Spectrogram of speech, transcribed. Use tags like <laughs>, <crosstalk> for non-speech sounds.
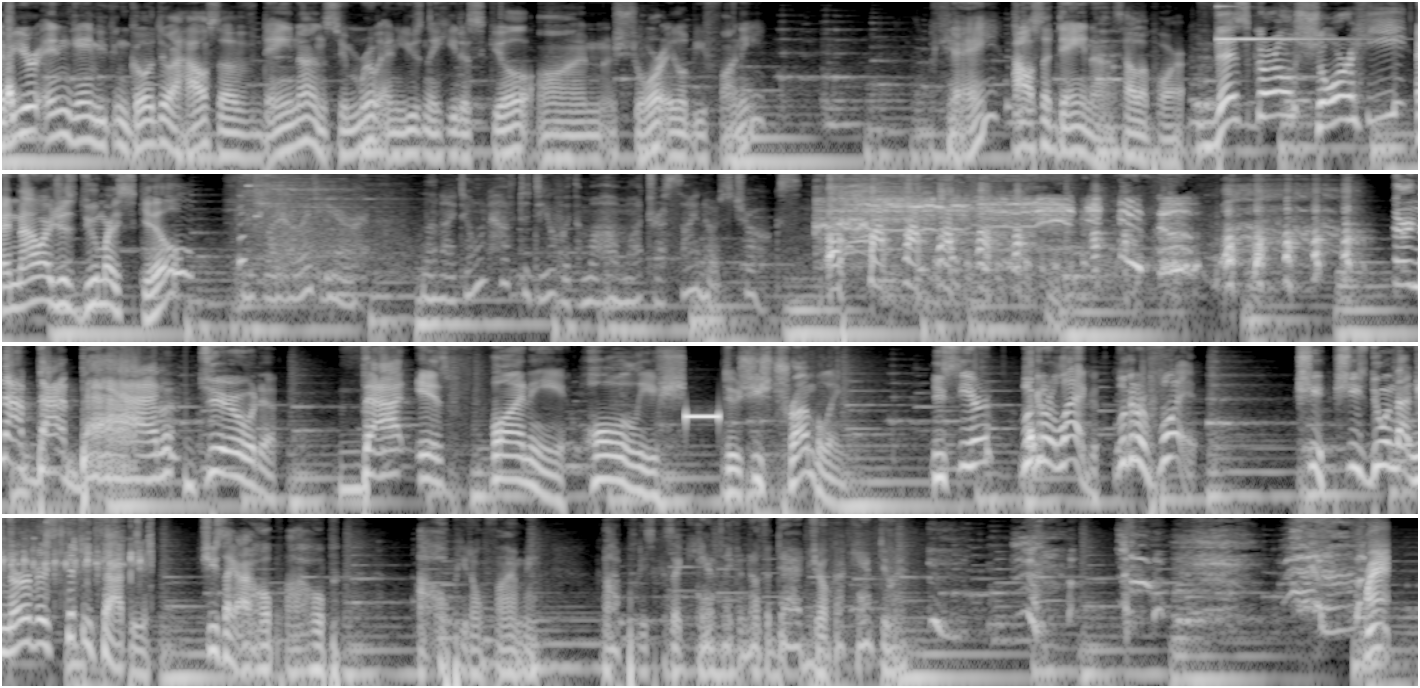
If you're in game, you can go to a house of Daena and Sumeru and use Nahida skill on shore. It'll be funny. Okay. House of Daena, teleport. This girl, shore he, and now I just do my skill? If I hide here, then I don't have to deal with Mahamatra Cyno's jokes. <laughs> They're not that bad. Dude, that is funny. Holy sh! Dude, she's trembling. You see her? Look at her leg. Look at her foot. She she's doing that nervous tippy tappy. She's like, I hope, I hope, I hope you don't find me. God, please, because I can't take another dad joke. I can't do it. <laughs>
